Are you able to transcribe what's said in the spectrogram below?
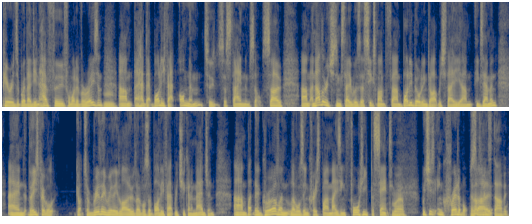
periods where they didn't have food for whatever reason, um, they had that body fat on them to sustain themselves. So um, another interesting study was a six-month um, bodybuilding diet which they um, examined, and these people got to really, really low levels of body fat, which you can imagine. Um, but their ghrelin levels increased by amazing 40%, Wow. which is incredible. And been starving.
